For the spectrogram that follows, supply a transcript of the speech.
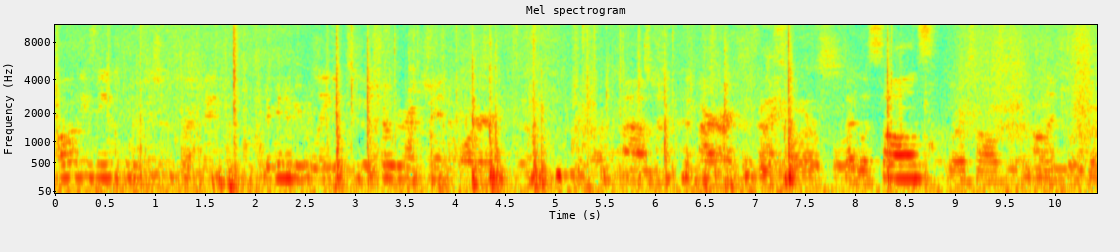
All of these names for the fishing equipment, they're gonna be related to show direction or, um, our art design. Douglas Sauls, Laura Sauls, Nick Collins, who's a,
